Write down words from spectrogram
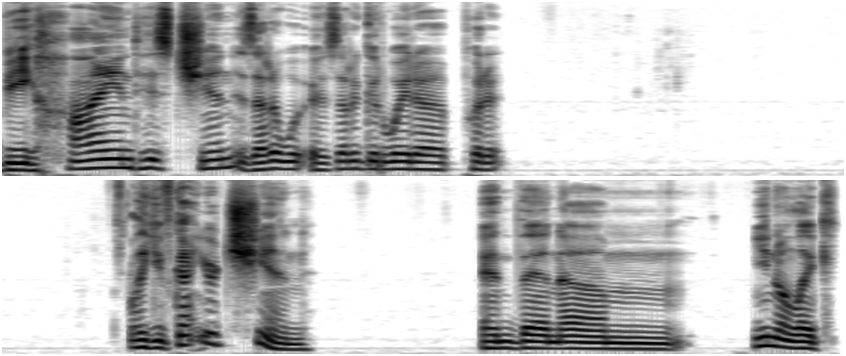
behind his chin. Is that a is that a good way to put it? Like you've got your chin and then um you know like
